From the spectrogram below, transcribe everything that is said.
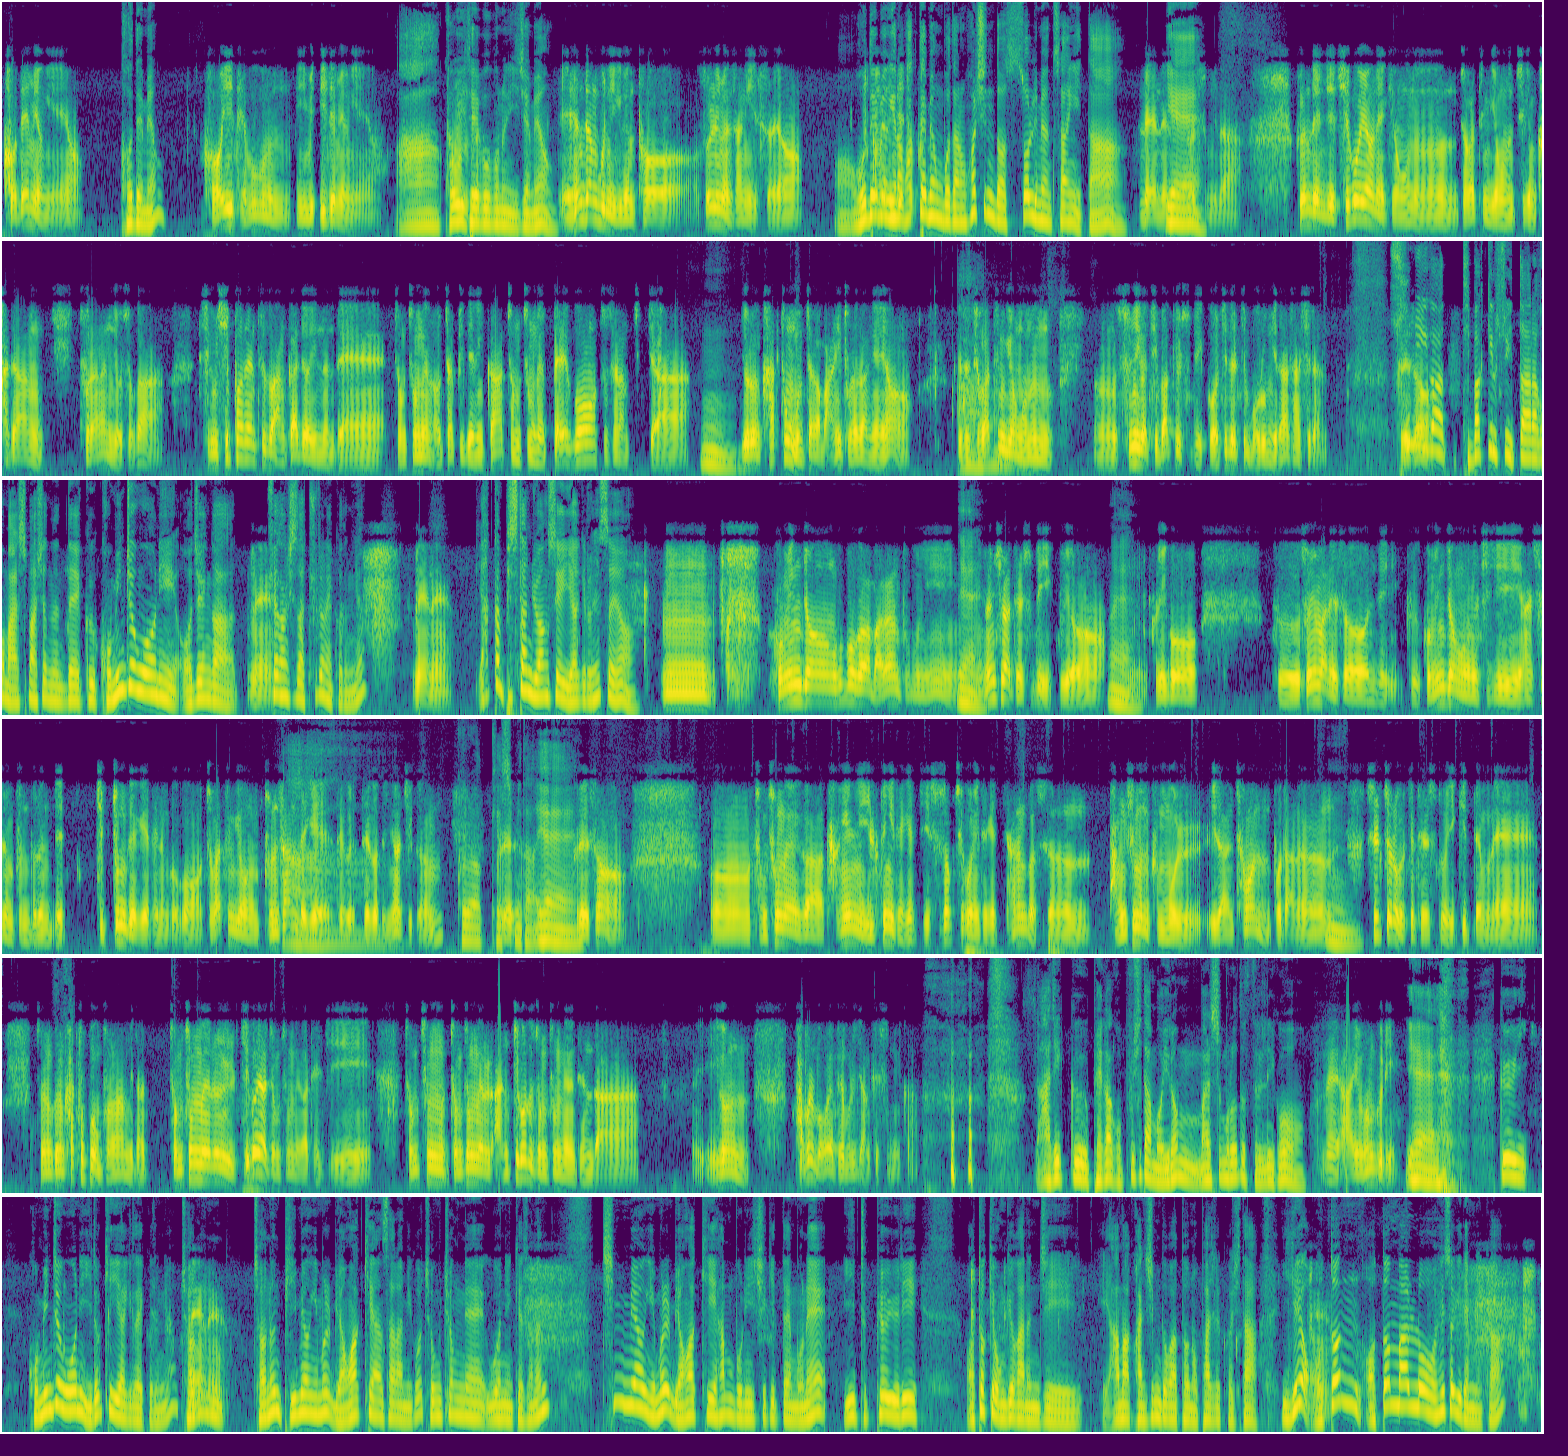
거대명이에요. 거대명? 거의 대부분은 이- 이재명이에요. 아, 거의? 대부분은 이재명. 예, 현장 분위기는 더 쏠림 현상이 있어요. 어, 5대명이나 아, 확대명보다는 훨씬 더 쏠림 현상이 있다. 네네 예. 그렇습니다. 그런데 이제 최고위원의 경우는 저 같은 경우는 지금 가장 불안한 요소가 지금 10%도 안 까져 있는데 정청래는 어차피 되니까 정청래 빼고 두 사람 찍자 음. 이런 카톡 문자가 많이 돌아다녀요. 그래서 아. 저 같은 경우는 어, 순위가 뒤바뀔 수도 있고 어찌 될지 모릅니다 사실은. 순위가 뒤바뀔 수 있다라고 말씀하셨는데 그 고민정 의원이 어젠가 네, 최강 시사 출연했거든요. 네네. 약간 비슷한 뉘앙스의 이야기를 했어요. 음, 고민정 후보가 말하는 부분이 예. 현실화될 수도 있고요. 네. 음, 그리고 그 소위 말해서 이제 그 고민정 의원을 지지하시는 분들은 이제 집중되게 되는 거고 저 같은 경우는 분산되게 아. 되거- 되거든요 지금. 그렇겠습니다. 예. 그래서 어 정청래가 당연히 1등이 되겠지 수석 최고위 되겠지 하는 것은 방심은 금물이라는 차원보다는 음. 실제로 그렇게 될 수도 있기 때문에 저는 그런 카톡 보면 불안합니다. 정청래를 찍어야 정청래가 되지. 정청, 정청래를 안 찍어도 정청래는 된다. 이거는 밥을 먹어야 배부르지 않겠습니까? 아직 그 배가 고프시다 뭐 이런 말씀으로도 들리고 네, I'm hungry. 예. 그 이- 고민정 의원이 이렇게 이야기를 했거든요. 저는 네네. 저는 비명임을 명확히 한 사람이고 정청래 의원님께서는 친명임을 명확히 한 분이시기 때문에 이 득표율이 어떻게 옮겨가는지 아마 관심도가 더 높아질 것이다. 이게 어떤 어떤 말로 해석이 됩니까?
